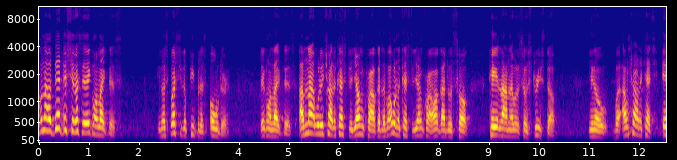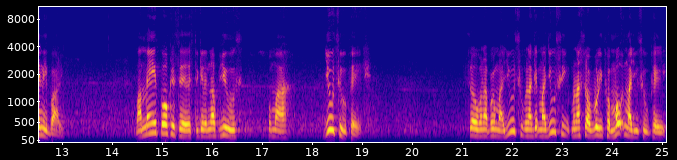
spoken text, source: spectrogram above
when I did this shit, I said they're gonna like this. You know, especially the people that's older. They're gonna like this. I'm not really trying to catch the young crowd, because if I want to catch the young crowd, all I gotta do is talk headliner with some street stuff. You know, but I'm trying to catch anybody. My main focus is to get enough views for my YouTube page. So when I bring my YouTube, when I get my YouTube, when I start really promoting my YouTube page,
